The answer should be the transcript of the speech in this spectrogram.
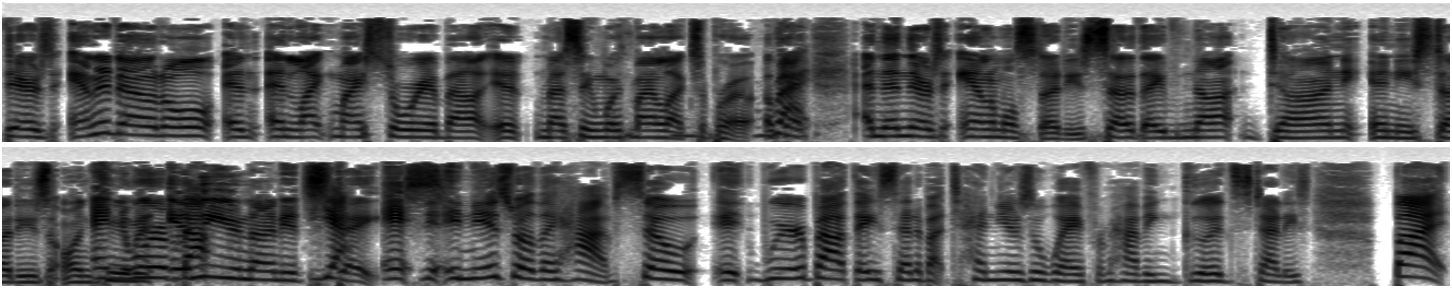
there's anecdotal and, and like my story about it messing with my Lexapro. Okay. Right. And then there's animal studies. So they've not done any studies on And human we're in the United Yeah, States. it- in Israel they have. So it, we're about, they said about 10 years away from having good studies. But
